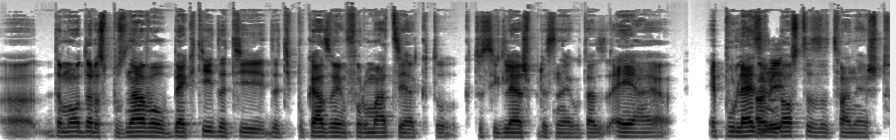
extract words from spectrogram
а, да мога да разпознава обекти и да ти, да ти показва информация, като, като си гледаш през него. Тази AI е полезен ами, доста за това нещо.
